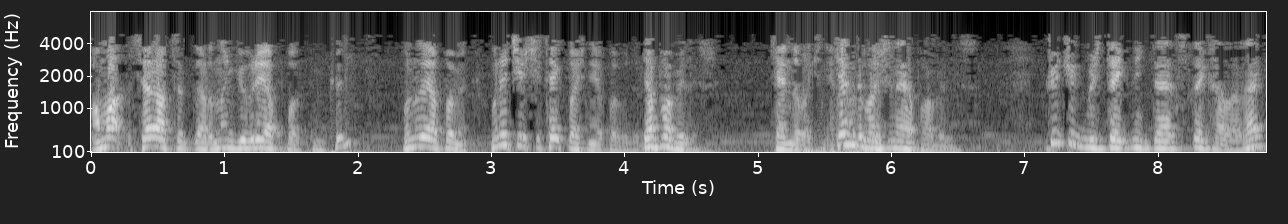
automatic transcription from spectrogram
Ama sel atıklarından gübre yapmak mümkün. Bunu da yapamıyor. Bunu çiftçi tek başına yapabilir. Yapabilir. Kendi başına Kendi yapabilir. başına yapabilir. Küçük bir teknik destek alarak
